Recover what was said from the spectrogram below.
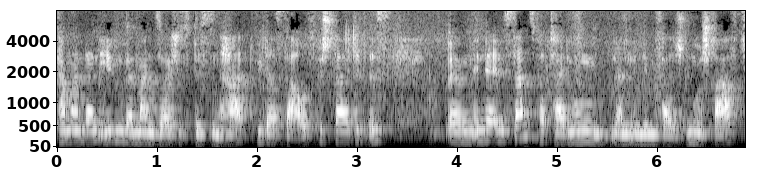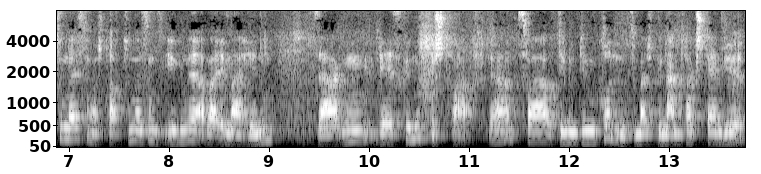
kann man dann eben, wenn man solches Wissen hat, wie das da ausgestaltet ist, ähm, in der Instanzverteidigung, dann in dem Fall nur Strafzumessung, auf Strafzumessungsebene, aber immerhin sagen, der ist genug gestraft. Ja? Zwar aus den und den Gründen. Zum Beispiel einen Antrag stellen wir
